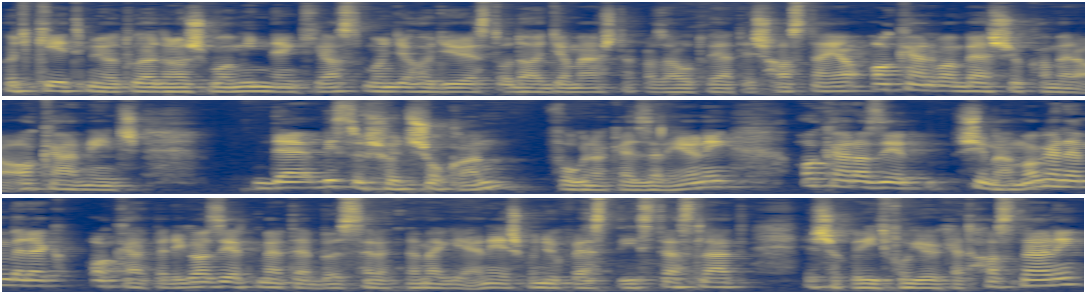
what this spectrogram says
hogy két millió tulajdonosból mindenki azt mondja, hogy ő ezt odaadja másnak az autóját és használja. Akár van belső kamera, akár nincs, de biztos, hogy sokan fognak ezzel élni, akár azért simán magánemberek, akár pedig azért, mert ebből szeretne megélni, és mondjuk vesz 10 Teslát, és akkor így fogja őket használni.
